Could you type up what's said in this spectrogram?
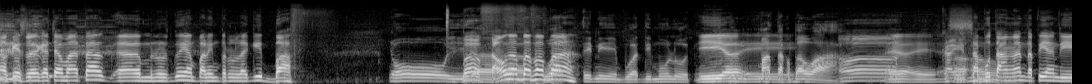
oke selain kacamata, eh, menurut gue yang paling perlu lagi buff. Oh iya. Buff. Tahu nggak buff apa? Buat Ini buat di mulut. Iya, Tutup iya. Mata ke bawah. Oh, Eh, eh, kayak sapu tangan tapi yang di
